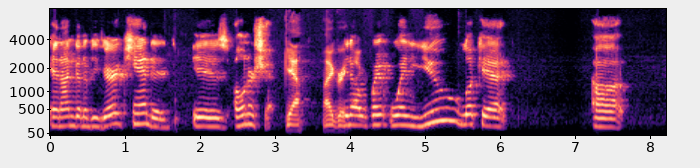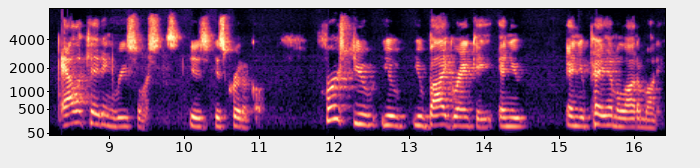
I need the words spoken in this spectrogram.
and I'm going to be very candid, is ownership. Yeah, I agree. You know, when, when you look at uh, allocating resources is is critical. First, you you you buy Greinke and you and you pay him a lot of money,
